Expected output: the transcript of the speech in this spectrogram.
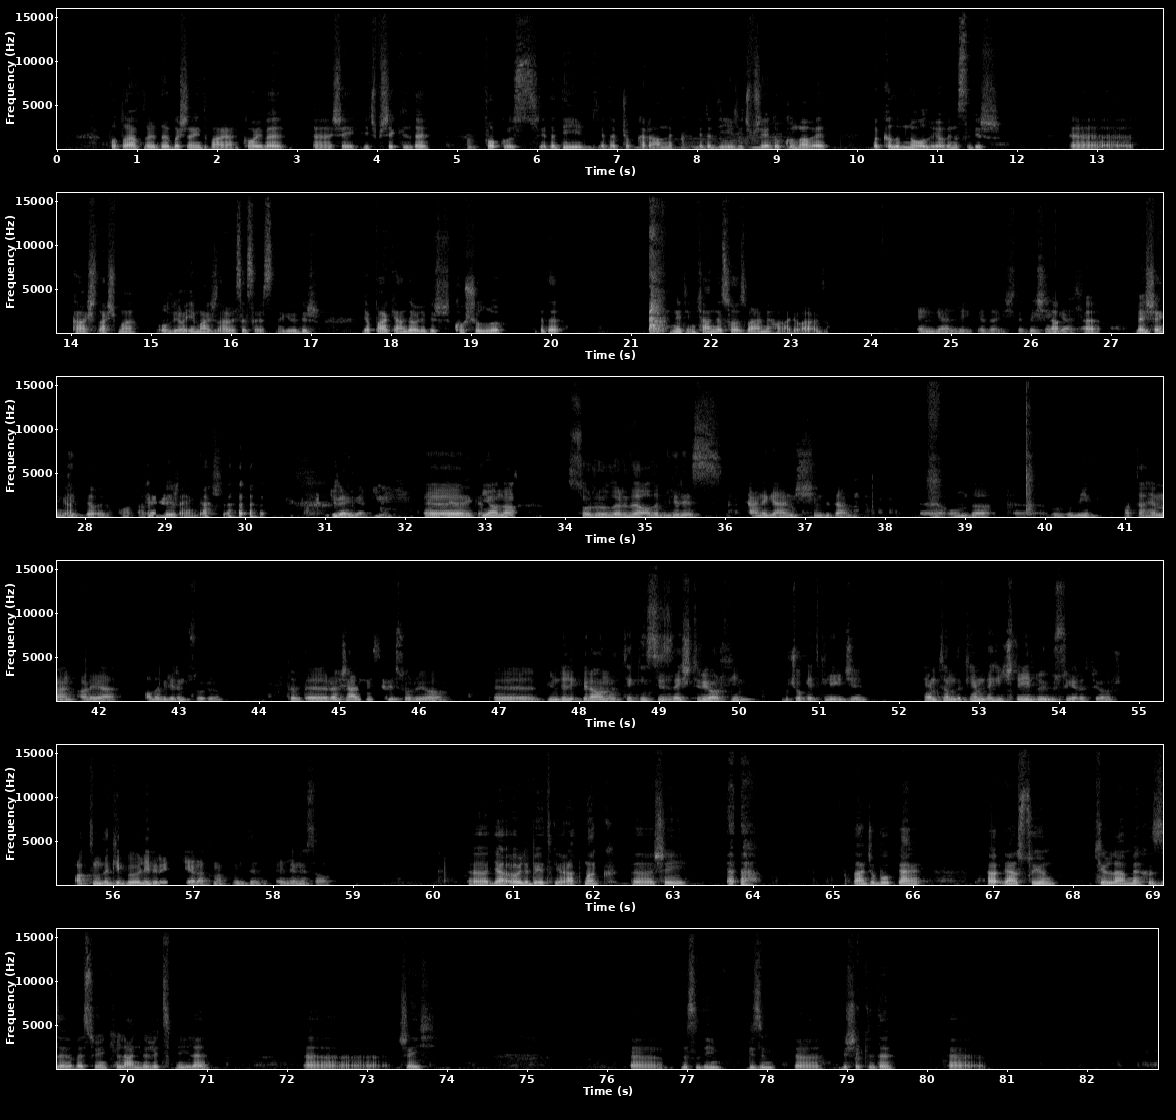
Fotoğrafları da başından itibaren koy ve e, şey hiçbir şekilde fokus ya da değil ya da çok karanlık ya da değil hiçbir şeye dokunma ve bakalım ne oluyor ve nasıl bir e, karşılaşma oluyor imajlar ve ses arasında gibi bir yaparken de öyle bir koşullu ya da ne diyeyim kendine söz verme hali vardı. Engelli ya da işte beş Ha, engel. evet. Beş engel, bir engel. Bir engel. Ee, Bir engel. bir yandan soruları da alabiliriz. Bir tane gelmiş şimdiden. Ee, onu da e, vurgulayayım. Hatta hemen araya alabilirim soru. Tabii Ee, tabii. Raşel Mesele soruyor. Ee, gündelik bir anı tekinsizleştiriyor film. Bu çok etkileyici. Hem tanıdık hem de hiç değil duygusu yaratıyor. Aklındaki böyle bir etki yaratmak mıydı? Ellerine sağlık. Ee, ya öyle bir etki yaratmak e, şeyi bence bu yani e, yani suyun kirlenme hızı ve suyun kirlenme ritmiyle e, şey e, nasıl diyeyim bizim e, bir şekilde e,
